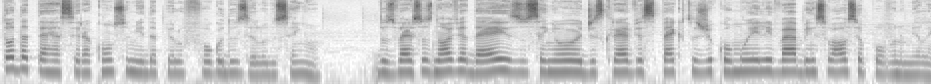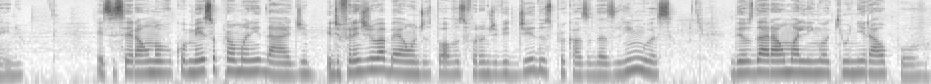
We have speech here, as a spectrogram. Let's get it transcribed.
toda a terra será consumida pelo fogo do zelo do Senhor. Dos versos 9 a 10, o Senhor descreve aspectos de como ele vai abençoar o seu povo no milênio. Esse será um novo começo para a humanidade, e diferente de Babel, onde os povos foram divididos por causa das línguas, Deus dará uma língua que unirá o povo.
